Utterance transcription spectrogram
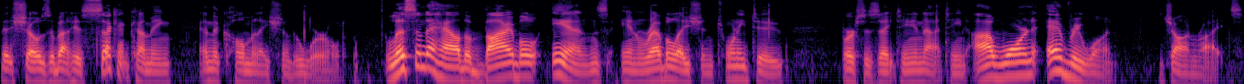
that shows about His second coming and the culmination of the world. Listen to how the Bible ends in Revelation 22, verses 18 and 19. I warn everyone, John writes,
